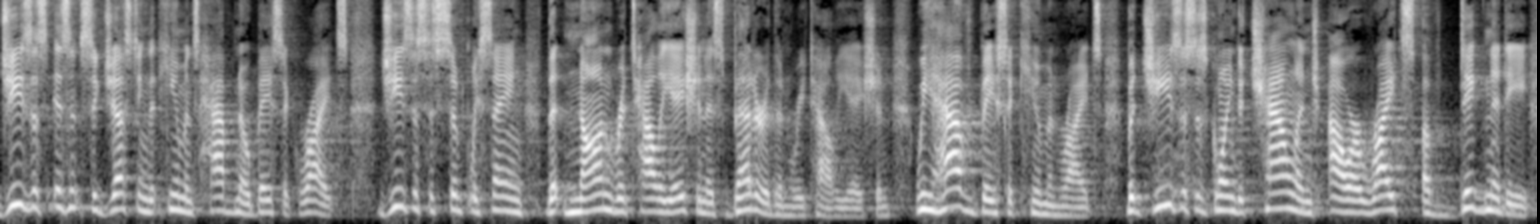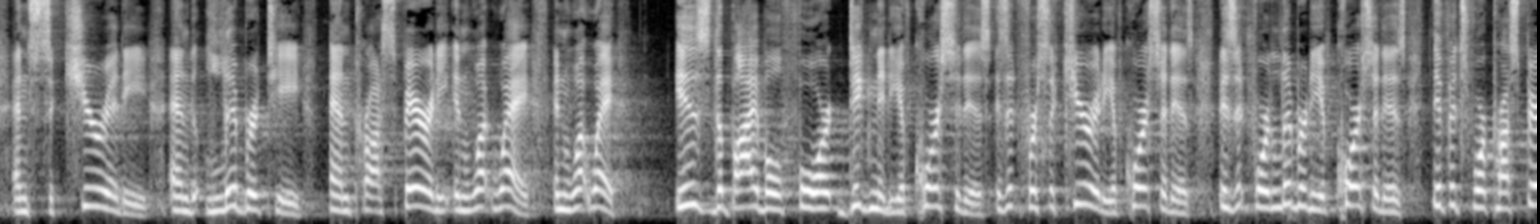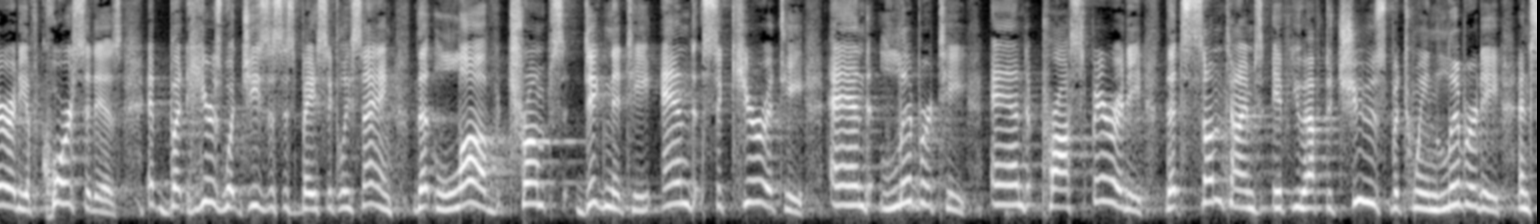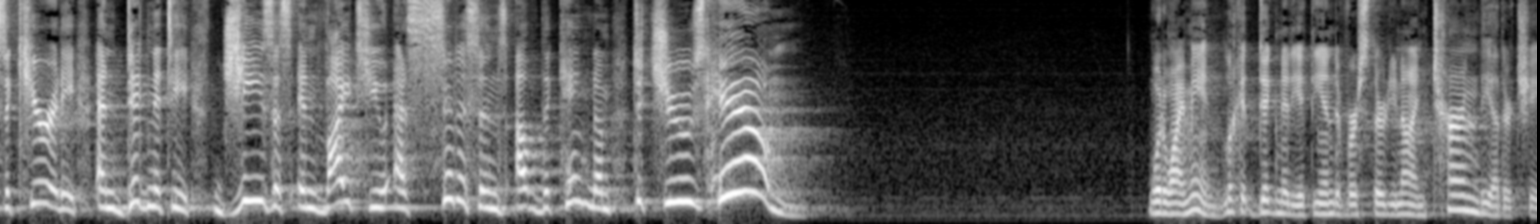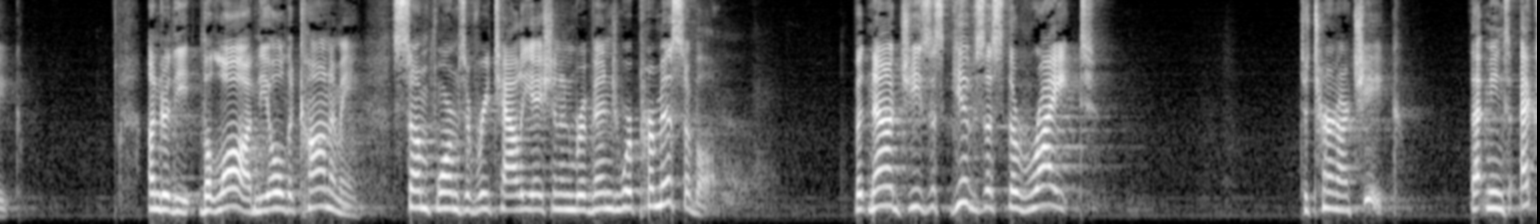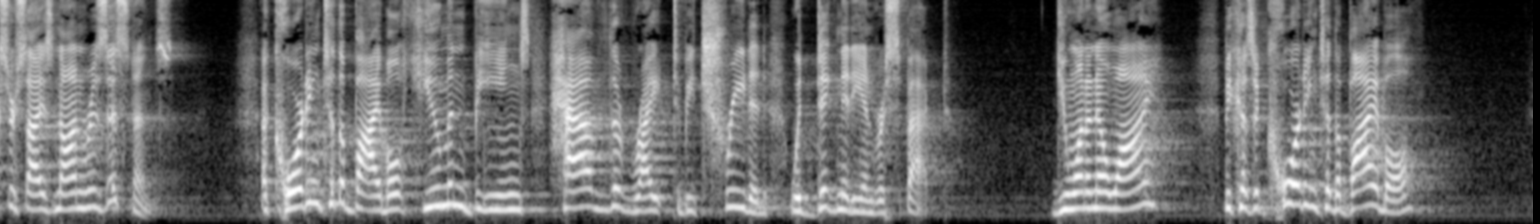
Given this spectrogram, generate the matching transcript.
Jesus isn't suggesting that humans have no basic rights. Jesus is simply saying that non retaliation is better than retaliation. We have basic human rights, but Jesus is going to challenge our rights of dignity and security and liberty and prosperity. In what way? In what way? Is the Bible for dignity? Of course it is. Is it for security? Of course it is. Is it for liberty? Of course it is. If it's for prosperity, of course it is. But here's what Jesus is basically saying that love trumps dignity and security and liberty and prosperity. That sometimes, if you have to choose between liberty and security and dignity, Jesus invites you as citizens of the kingdom kingdom to choose Him. What do I mean? Look at dignity at the end of verse 39. Turn the other cheek. Under the, the law and the old economy, some forms of retaliation and revenge were permissible. But now Jesus gives us the right to turn our cheek. That means exercise non resistance. According to the Bible, human beings have the right to be treated with dignity and respect. Do you want to know why? Because according to the Bible,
